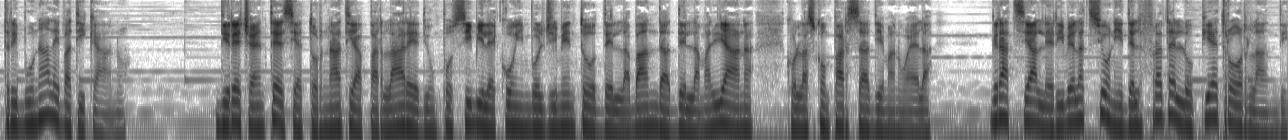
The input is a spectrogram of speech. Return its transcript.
Tribunale Vaticano. Di recente si è tornati a parlare di un possibile coinvolgimento della banda della Magliana con la scomparsa di Emanuela, grazie alle rivelazioni del fratello Pietro Orlandi.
